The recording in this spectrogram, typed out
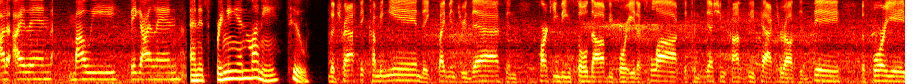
out of island, Maui, Big Island. And it's bringing in money, too. The traffic coming in, the excitement through that, and parking being sold out before 8 o'clock, the concession constantly packed throughout the day, the foyer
